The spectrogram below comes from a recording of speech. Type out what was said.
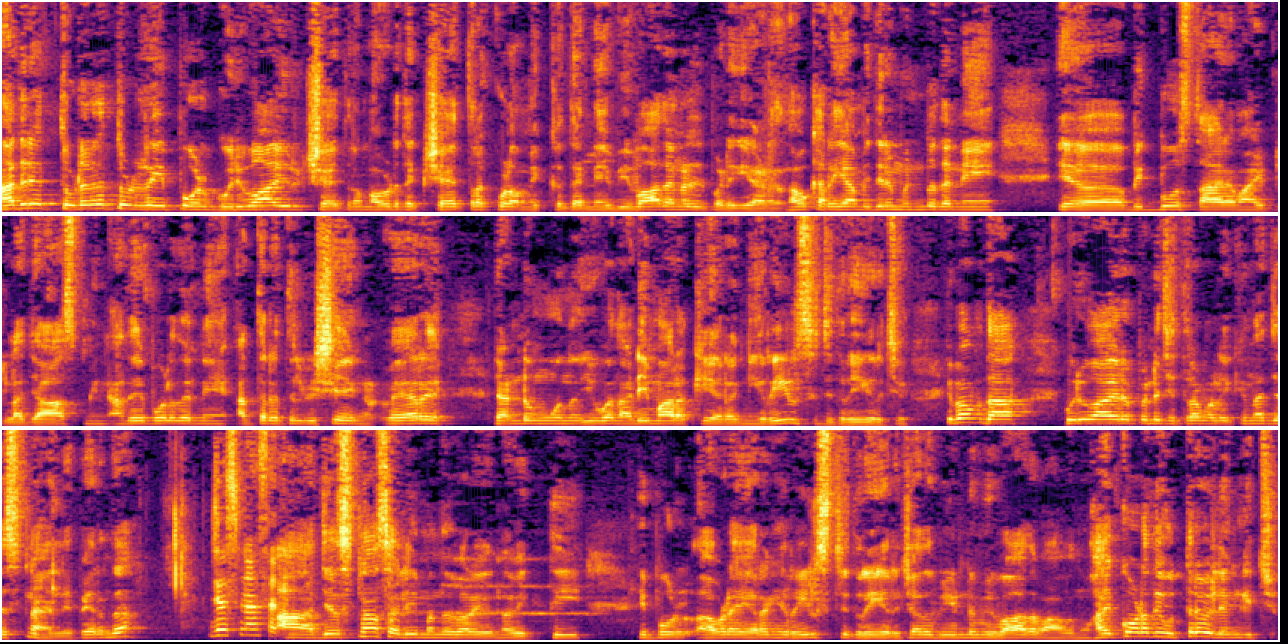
അതിലെ തുടരെ തുടരെ ഇപ്പോൾ ഗുരുവായൂർ ക്ഷേത്രം അവിടുത്തെ ക്ഷേത്രക്കുളം ഒക്കെ തന്നെ വിവാദങ്ങളിൽ പെടുകയാണ്. നമുക്കറിയാം ഇതിനു മുൻപ് തന്നെ ബിഗ് ബോസ് താരമായിട്ടുള്ള ജാസ്മിൻ അതേപോലെ തന്നെ അത്തരത്തിൽ വിഷയങ്ങൾ വേറെ രണ്ട് മൂന്ന് യുവ നടിമാരൊക്കെ ഇറങ്ങി റീൽസ് ചിത്രീകരിച്ചു. ഇപ്പം ദാ ഗുരുവായൂരപ്പന്റെ ചിത്രം കളിക്കുന്ന ജസ്ന അല്ലേ? പേരെന്താ? ജസ്ന ആ ജസ്ന സലീം എന്ന് പറയുന്ന വ്യക്തി ഇപ്പോൾ അവിടെ ഇറങ്ങി റീൽസ് ചിത്രീകരിച്ചു അത് വീണ്ടും വിവാദമാകുന്നു. ഹൈക്കോടതി ഉത്തരവ് ലംഘിച്ചു.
